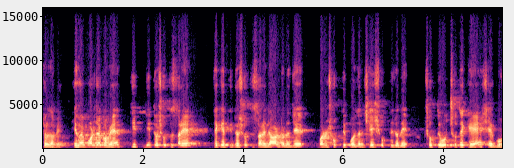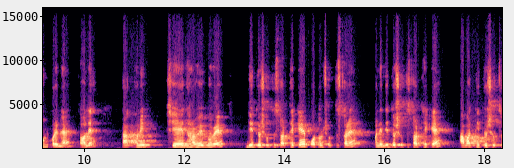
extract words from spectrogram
চলে যাবে। এভাবে পর্যায়ক্রমে দ্বিতীয় শক্তি স্তরে থেকে তৃতীয় শক্তি স্তরে যাওয়ার জন্য যে বড় শক্তির প্রয়োজন, সেই শক্তি যদি শক্তির উৎস থেকে সে গ্রহণ করে নেয়, তাহলে তাৎক্ষণিক সে ধারাবাহিকভাবে দ্বিতীয় শক্তি স্তর থেকে প্রথম শক্তি স্তরে মানে দ্বিতীয় শক্তি স্তর থেকে আবার তৃতীয় শক্তি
